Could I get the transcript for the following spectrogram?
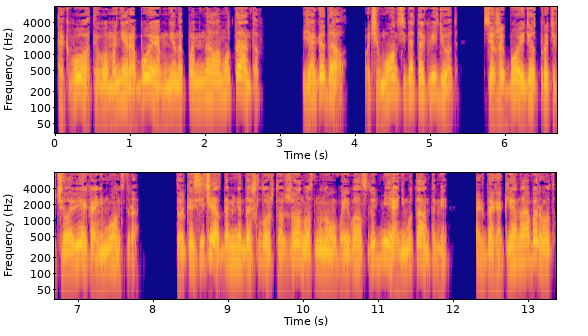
Так вот, его манера боя мне напоминала мутантов. Я гадал, почему он себя так ведет. Все же бой идет против человека, а не монстра. Только сейчас до меня дошло, что Джон в основном воевал с людьми, а не мутантами, тогда как я наоборот.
